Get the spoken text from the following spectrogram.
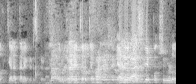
ಅದಕ್ಕೆಲ್ಲ ತಲೆ ಕೆಡಿಸ್ಕೊಳ್ಳೋಣ ಚರ್ಚೆ ಮಾಡಿ ಎರಡು ರಾಷ್ಟ್ರೀಯ ಪಕ್ಷಗಳು,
